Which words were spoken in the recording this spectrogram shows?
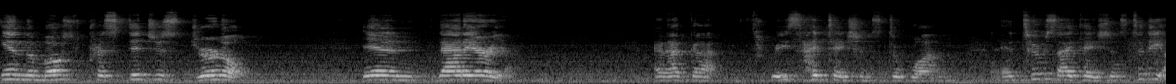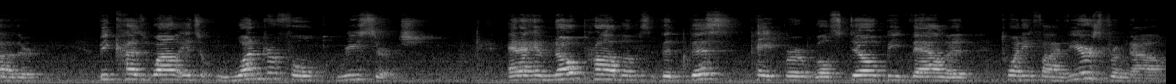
in the most prestigious journal in that area. And I've got three citations to one and two citations to the other because while it's wonderful research, and I have no problems that this paper will still be valid 25 years from now,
